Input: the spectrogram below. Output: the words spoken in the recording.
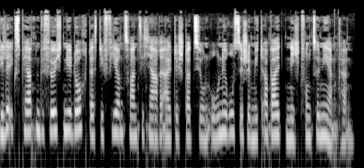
Viele Experten befürchten jedoch, dass die 24 Jahre alte Station ohne russische Mitarbeit nicht funktionieren kann.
